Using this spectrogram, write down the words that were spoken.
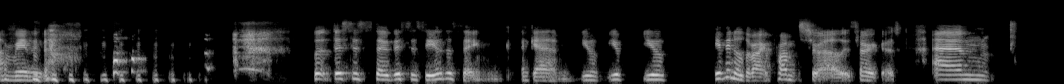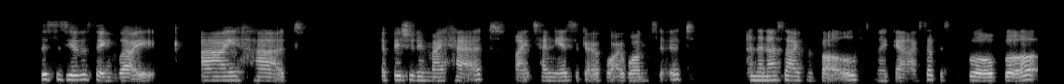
i'm really not but this is so this is the other thing again you're you're you're giving all the right prompts Sherelle. it's very good um this is the other thing like i had a vision in my head like 10 years ago of what i wanted and then as i've evolved and again i've said this before but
